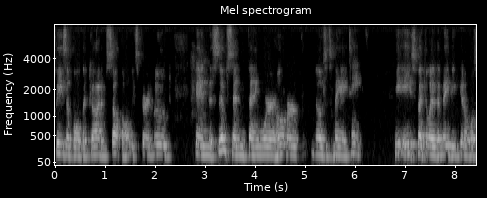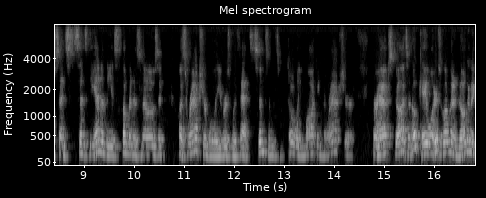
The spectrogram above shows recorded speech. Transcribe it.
feasible that God Himself, the Holy Spirit, moved in the Simpson thing where Homer knows it's May 18th. He, he speculated that maybe you know, well, since since the enemy is thumbing his nose at us rapture believers with that Simpson that's totally mocking the rapture, perhaps God said, okay, well, here's what I'm going to do. I'm going to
